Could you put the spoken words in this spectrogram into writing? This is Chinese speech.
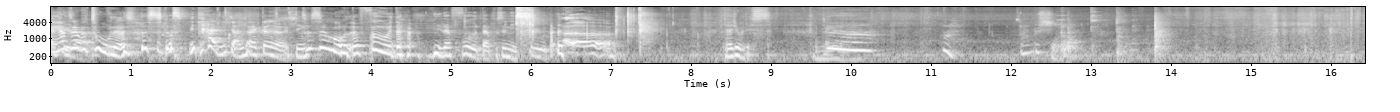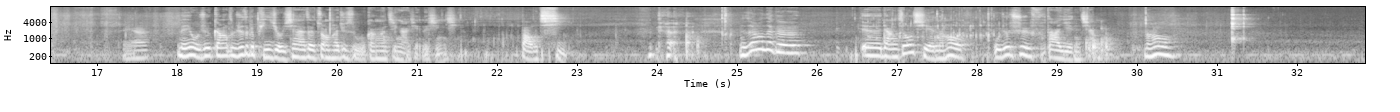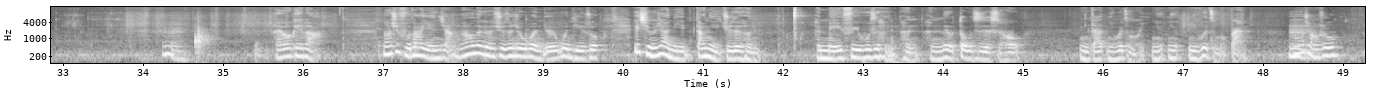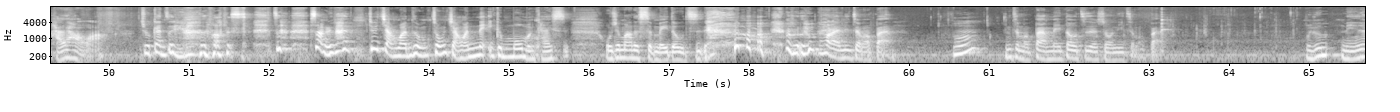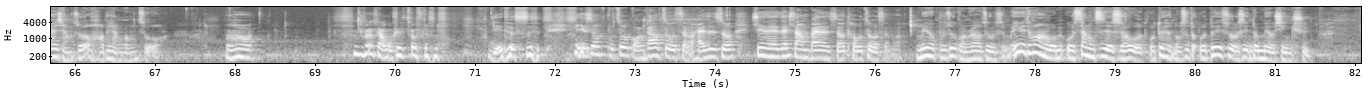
怎样？这不吐的，你看你讲出来更恶心。这是我的 food，你的 food 不是你吐的。呃，大丈夫です。对啊，嗯，这样不行。怎样？没有，我觉得刚，我觉得这个啤酒现在这个状态，就是我刚刚进来前的心情，爆气。你知道那个，呃，两周前，然后我就去福大演讲，然后，嗯，还 OK 吧？然后去福大演讲，然后那个学生就问有个问题说：“哎，请问一下，你当你觉得很很没 feel 或是很很很没有斗志的时候，你该你会怎么你你你会怎么办？”那我想说还好啊，就干这一个妈的，这上个礼拜就讲完从从讲完那一个 moment 开始，我就妈的神没斗志。后来你怎么办？嗯，你怎么办？没斗志的时候你怎么办？我就每天在想说，哦，好不想工作，然后 我想我可以做什么别的事。你说不做广告做什么？还是说现在在上班的时候偷做什么？没有不做广告做什么？因为通常我我上志的时候，我我对很多事都我对所有事情都没有兴趣，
